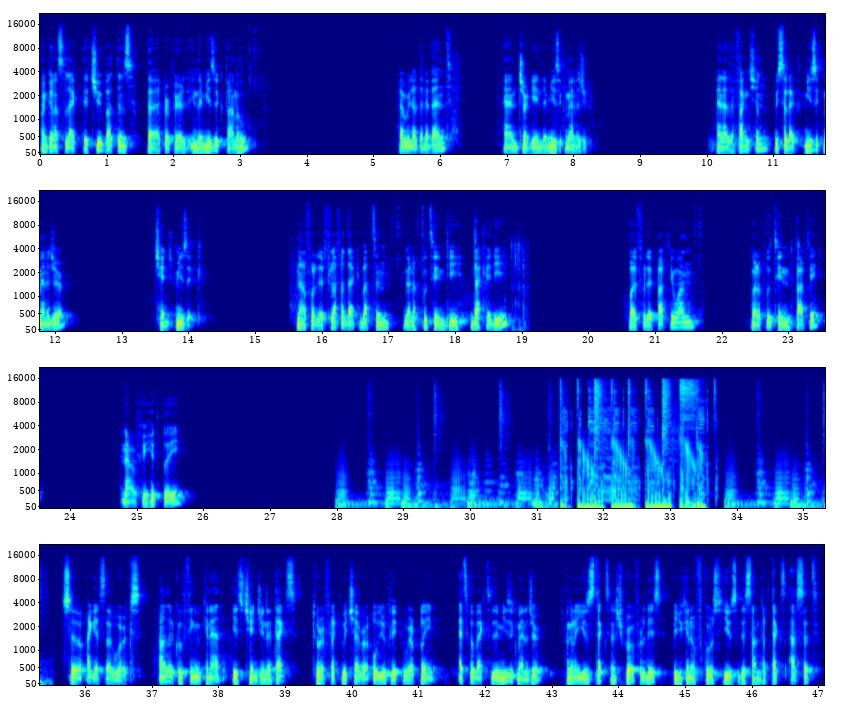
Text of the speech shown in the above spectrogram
I'm gonna select the two buttons that I prepared in the music panel. I will add an event and drag in the music manager. And as a function, we select music manager, change music. Now for the Fluff a Duck button, I'm gonna put in the duck ID, while for the party one, I'm gonna put in party. And now if we hit play, So I guess that works. Another cool thing we can add is changing the text to reflect whichever audio clip we are playing. Let's go back to the music manager. I'm gonna use TextMesh Pro for this, but you can of course use the standard text asset.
